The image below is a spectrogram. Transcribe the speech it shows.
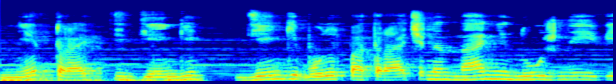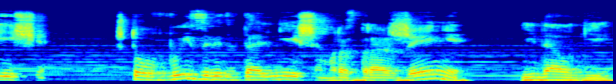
не тратьте деньги, деньги будут потрачены на ненужные вещи, что вызовет в дальнейшем раздражение и долги.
